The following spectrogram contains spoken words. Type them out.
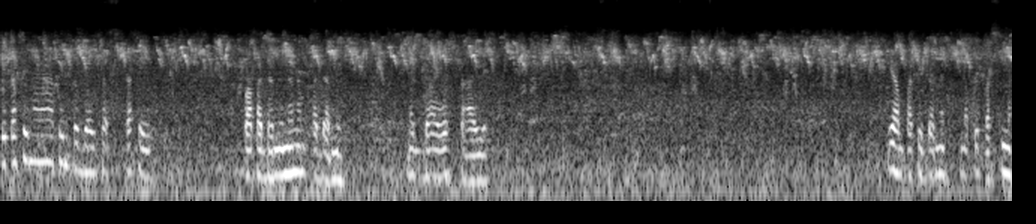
Ayan, pitasin na natin to guys kasi papadami na ng padami. Magbawas tayo. Yan, pati damo, napitas na.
